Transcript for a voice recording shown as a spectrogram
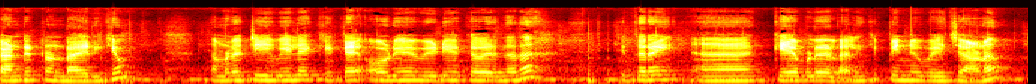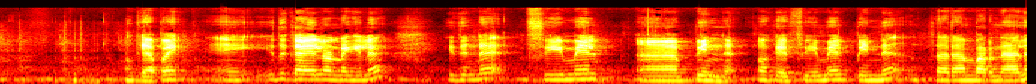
കണ്ടിട്ടുണ്ടായിരിക്കും. നമ്മുടെ ടി വിയിലേക്കൊക്കെ ഓഡിയോ വീഡിയോ ഒക്കെ വരുന്നത് ഇത്രയും കേബിളുകൾ അല്ലെങ്കിൽ പിന്ന് ഉപയോഗിച്ചാണ്. ഓക്കെ അപ്പം ഇത് കയ്യിലുണ്ടെങ്കിൽ ഇതിന്റെ female pin okay female pin തരാൻ പറഞ്ഞാൽ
